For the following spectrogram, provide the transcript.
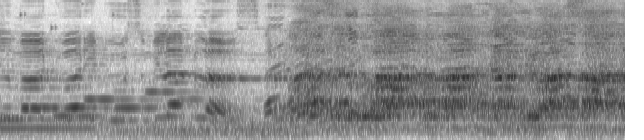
Misi 2019 Bersekutu umat yang dewasa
